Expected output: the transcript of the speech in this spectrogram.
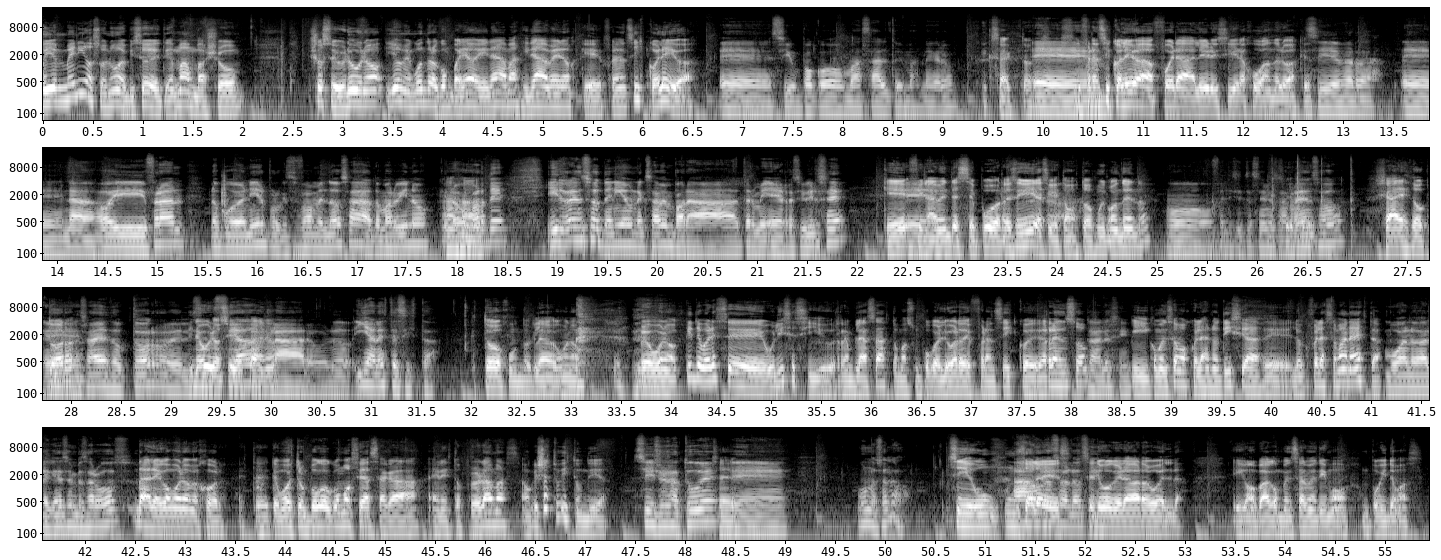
Bienvenidos a un nuevo episodio de Te Mamba Show. Yo soy Bruno y hoy me encuentro acompañado de nada más ni nada menos que Francisco Leiva. Eh, sí, un poco más alto y más negro. Exacto. Eh, si Francisco Leiva fuera alegre y siguiera jugando al básquet. Sí, es verdad. Eh, nada, hoy Fran no pudo venir porque se fue a Mendoza a tomar vino, que no Ajá. comparte. Y Renzo tenía un examen para recibirse. Que Eh, finalmente se pudo recibir, así que estamos todos muy contentos. Oh, felicitaciones a Sí. Renzo. Ya es doctor, Eh, ya es doctor, eh, Neurocirujano. Claro, boludo. Y anestesista. todo junto, claro, como no. Pero bueno, ¿qué te parece, Ulises, si reemplazás, tomás un poco el lugar de Francisco y de Renzo? Dale, sí. Y comenzamos con las noticias de lo que fue la semana esta. Bueno, dale, ¿querés empezar vos? Dale, cómo no, mejor. Este, te muestro un poco cómo se hace acá en estos programas, aunque ya estuviste un día. Sí, yo ya estuve. Sí. eh, ¿Uno solo? Sí, un, un Ah, solo, uno es- solo, se sí. tuvo que grabar de vuelta. Y como para compensar metimos un poquito más.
